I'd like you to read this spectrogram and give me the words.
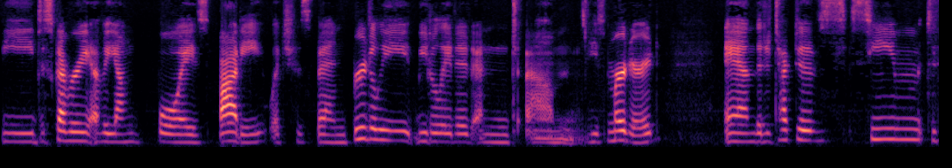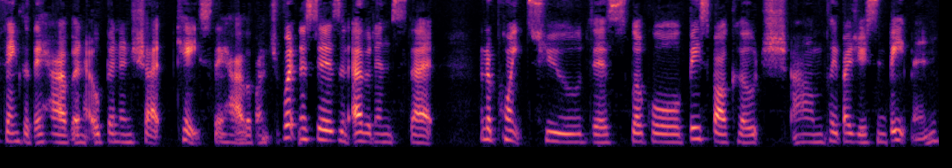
the discovery of a young boy's body, which has been brutally mutilated and um, he's murdered. And the detectives seem to think that they have an open and shut case. They have a bunch of witnesses and evidence that kind of point to this local baseball coach, um, played by Jason Bateman.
